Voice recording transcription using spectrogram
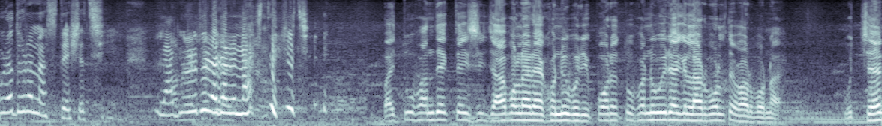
উড়াধুরা নাচতে এসেছি। লাগে ওরা ধরে গেলে নাচতে এসেছি। ভাই তুফান দেখতে এসেছি যা বলার এখনই বলি পরে তুফানে উইরা গেলে আর বলতে পারব না। বুঝছেন?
